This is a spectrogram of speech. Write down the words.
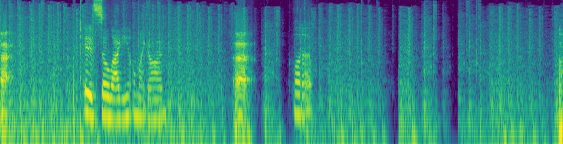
Ah, It is so laggy. Oh my god. ah. Hold up. Ah.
